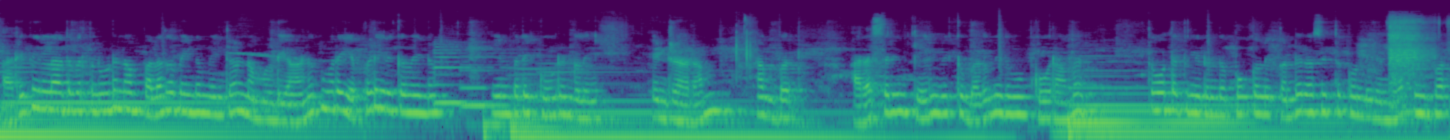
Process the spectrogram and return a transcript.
அறிவு இல்லாதவர்களோடு நாம் பழக வேண்டும் என்றால் நம்முடைய அணுகுமுறை எப்படி இருக்க வேண்டும்? என்பதை கூறுங்களேன் என்றாராம் அக்பர். அரசரின் கேள்விக்கு பதில் எதுவும் கூறாமல் தோட்டத்தில் இருந்த பூக்களைக் கண்டு ரசித்துக் கொண்டிருந்தார் பீர்பால்.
